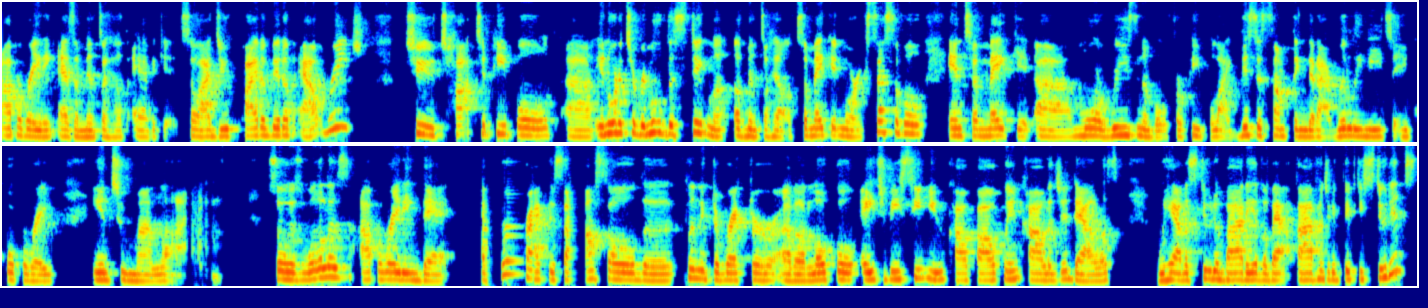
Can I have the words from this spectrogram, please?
operating as a mental health advocate. So, I do quite a bit of outreach to talk to people uh, in order to remove the stigma of mental health, to make it more accessible and to make it uh, more reasonable for people. Like, this is something that I really need to incorporate into my life. So, as well as operating that practice, I'm also the clinic director of a local HBCU called Paul Quinn College in Dallas. We have a student body of about 550 students.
